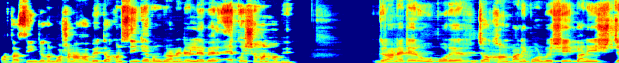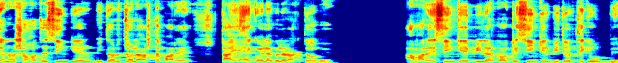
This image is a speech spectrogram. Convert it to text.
অর্থাৎ সিঙ্ক যখন বসানো হবে, তখন সিঙ্ক এবং গ্রানাইটের লেভেল একই সমান হবে। গ্রানাইটের উপরের যখন পানি পড়বে, সেই পানি যেন সহজে সিঙ্কের ভিতর চলে আসতে পারে, তাই একই লেভেলে রাখতে হবে। আমার এই সিঙ্কে পিলার কয়েকটি সিঙ্কের ভিতর থেকে উঠবে।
